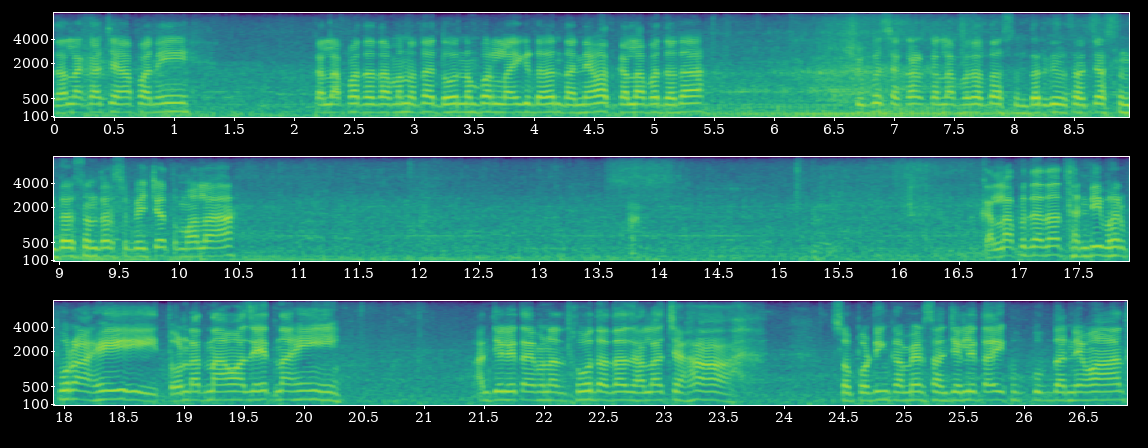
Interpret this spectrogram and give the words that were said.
झाला का चहा पाणी? कलापा दादा म्हणत आहे दोन नंबर लाईक डन धन्यवाद कलापा दादा शुभ सकाळ कलापा सुंदर दिवसाच्या सुंदर सुंदर शुभेच्छा तुम्हाला. कलापा थंडी भरपूर आहे तोंडात आवाज येत नाही. अंजलीताई म्हणत हो दादा झाला चहा. सपोर्टिंग कमेंट्स अंजलीताई खूप खूप धन्यवाद.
